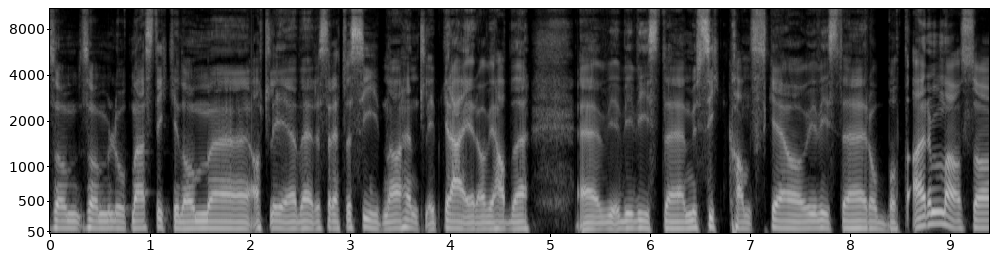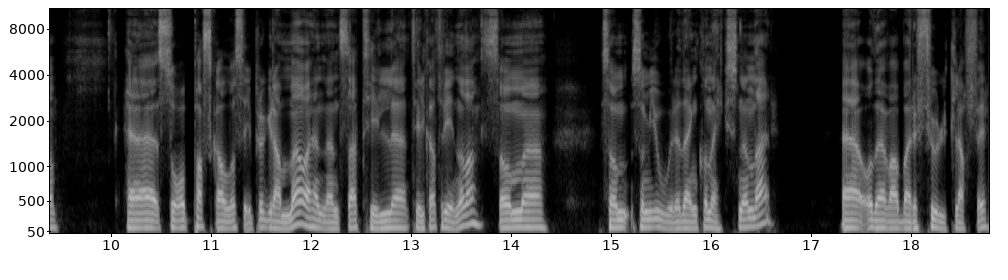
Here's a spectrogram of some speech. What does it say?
som, som, lot meg stikke innom uh, atelieret deres rett ved siden av, hente litt greier, og vi hadde uh, vi, vi, viste musikkhanske, og vi viste robotarm, da, og så så Pascal oss i programmet og henvendte seg til, til Katrine, da, som, som, som, gjorde den connectionen der. og det var bare full klaffer.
